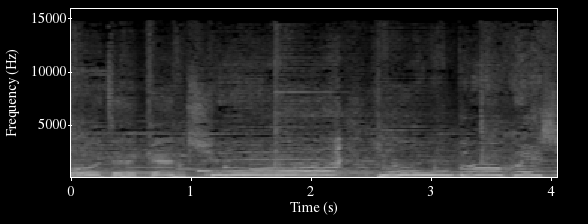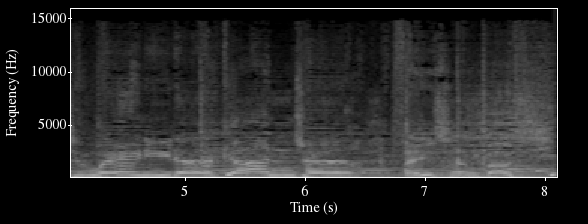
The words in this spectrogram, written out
我的感觉永远不会成为你的感觉。非常抱歉，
